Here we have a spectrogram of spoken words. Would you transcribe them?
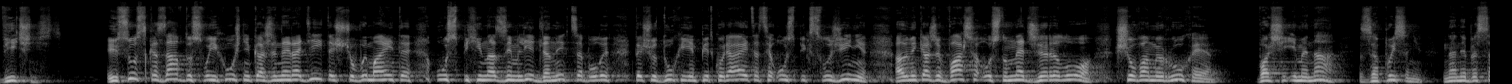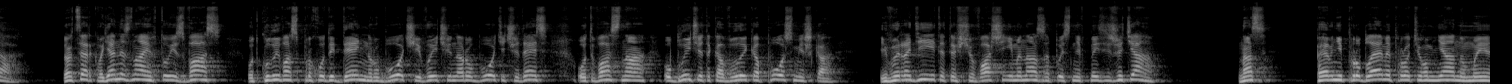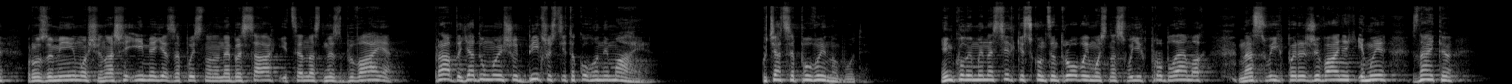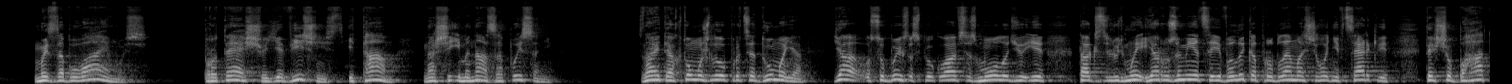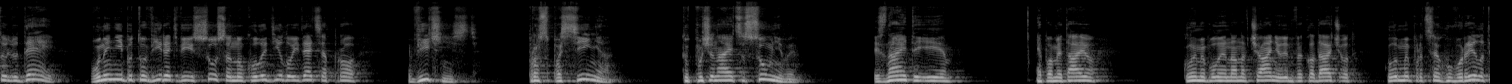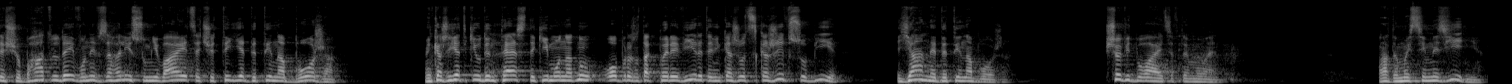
вічність. Ісус сказав до своїх учнів, каже, не радійте, що ви маєте успіхи на землі. Для них це були те, що духи їм підкоряються, це успіх в служінні. Але Він каже, ваше основне джерело, що вами рухає, ваші імена записані на небесах. Дорога церква, я не знаю, хто із вас, от коли у вас проходить день робочий, ви чи на роботі, чи десь, от у вас на обличчі така велика посмішка, і ви радієте, те, що ваші імена записані в книзі життя. У нас певні проблеми протягом дня, але ми розуміємо, що наше ім'я є записано на небесах, і це нас не збиває. Правда, я думаю, що в більшості такого немає. Хоча це повинно бути. Інколи ми настільки сконцентровуємось на своїх проблемах, на своїх переживаннях, і ми, знаєте, ми забуваємось про те, що є вічність, і там наші імена записані. Знаєте, а хто, можливо, про це думає? Я особисто спілкувався з молоддю і так з людьми. Я розумію, це є велика проблема сьогодні в церкві, те, що багато людей, вони нібито вірять в Ісуса, але коли діло йдеться про вічність, про спасіння, тут починаються сумніви. І знаєте, і я пам'ятаю, коли ми були на навчанні, один викладач, от коли ми про це говорили, те, що багато людей вони взагалі сумніваються, чи ти є дитина Божа. Він каже, є такий один тест, який можна ну, образно так перевірити. Він каже: от скажи в собі, я не дитина Божа. Що відбувається в той момент? Правда, ми з цим не згідні.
